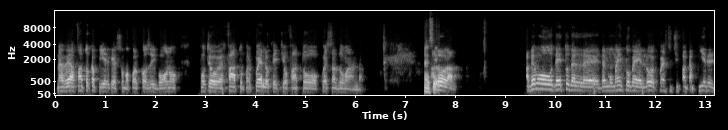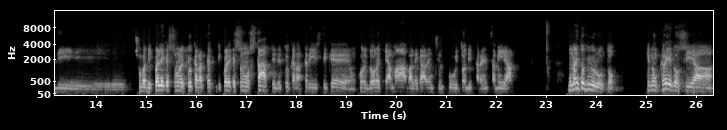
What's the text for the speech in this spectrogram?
mi aveva fatto capire che insomma qualcosa di buono potevo aver fatto, per quello che ti ho fatto questa domanda. Eh sì. Allora, abbiamo detto del, del, momento bello e questo ci fa capire di, insomma, di, quelle che sono le tue caratter- di quelle che sono state le tue caratteristiche, un corridore che amava le gare in circuito a differenza mia. Momento più brutto, che non credo sia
